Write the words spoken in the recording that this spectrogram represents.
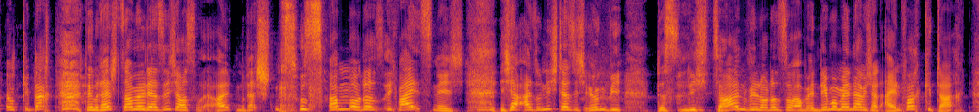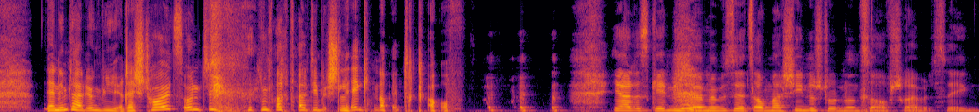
Ich hab gedacht, den Rest sammelt er sich aus alten Resten zusammen oder so. Ich weiß nicht. Ich also nicht, dass ich irgendwie das nicht zahlen will oder so, aber in dem Moment habe ich halt einfach gedacht, er nimmt halt irgendwie Restholz und macht halt die Beschläge neu drauf. Ja, das geht nicht mehr. Wir müssen jetzt auch Maschinestunden und so aufschreiben, deswegen.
